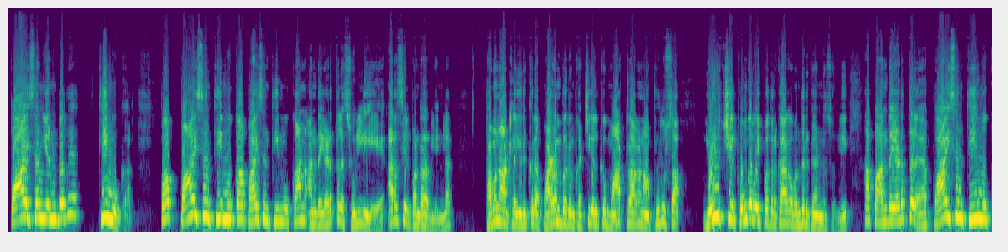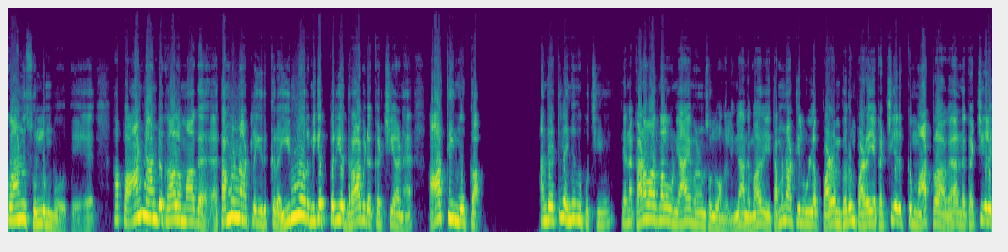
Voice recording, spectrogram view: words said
பாய்சன் என்பது திமுக. இப்போ பாய்சன் திமுக பாய்சன் திமுகன்னு அந்த இடத்துல சொல்லி அரசியல் பண்றாரு இல்லைங்களா? தமிழ்நாட்டில் இருக்கிற பழம்பெரும் கட்சிகளுக்கு மாற்றாக நான் புதுசாக எழுச்சியை பொங்க வைப்பதற்காக வந்திருக்கேன்னு சொல்லி அப்ப அந்த இடத்துல பாய்சன் திமுகன்னு சொல்லும்போது அப்ப ஆண்டாண்டு காலமாக தமிழ்நாட்டுல இருக்கிற இன்னொரு மிகப்பெரிய திராவிட கட்சியான அதிமுக அந்த இடத்துல எங்கெங்க போச்சு? ஏன்னா கனவா இருந்தாலும் ஒரு நியாயம் வேணும்னு சொல்லுவாங்க இல்லைங்களா? அந்த மாதிரி தமிழ்நாட்டில் உள்ள பழம்பெரும் பழைய கட்சிகளுக்கு மாற்றாக அந்த கட்சிகளை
